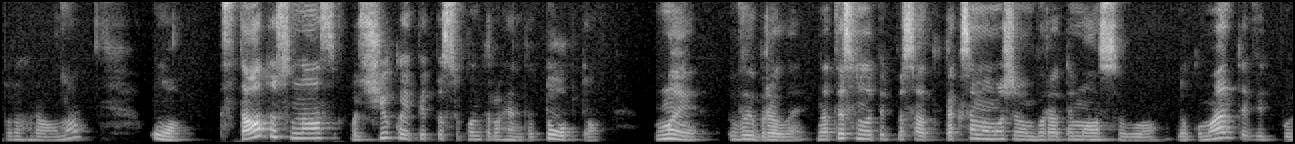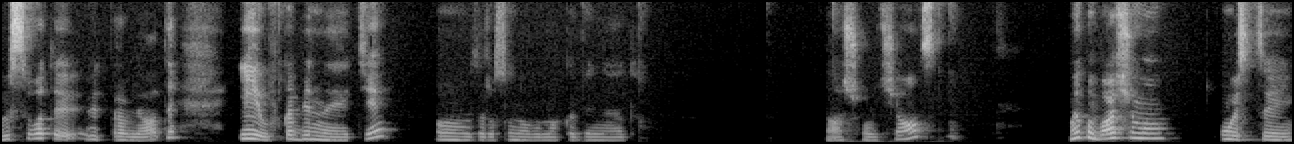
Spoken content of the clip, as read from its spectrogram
програма. О, статус у нас очікує підпису контрагента. Тобто ми вибрали, натиснули підписати. Так само можемо обирати масово документи, відписувати, відправляти. І в кабінеті, о, зараз оновимо кабінет нашого учасника, ми побачимо ось цей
